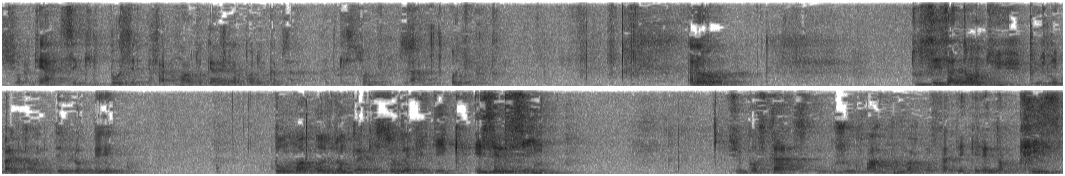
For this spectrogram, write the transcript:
sur le théâtre, c'est qu'il pose. Enfin, moi en tout cas, je l'ai entendu comme ça, cette question-là au théâtre. Alors, tous ces attendus que je n'ai pas le temps de développer, pour moi posent donc la question de la critique, et celle-ci, je constate, ou je crois pouvoir constater qu'elle est en crise.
